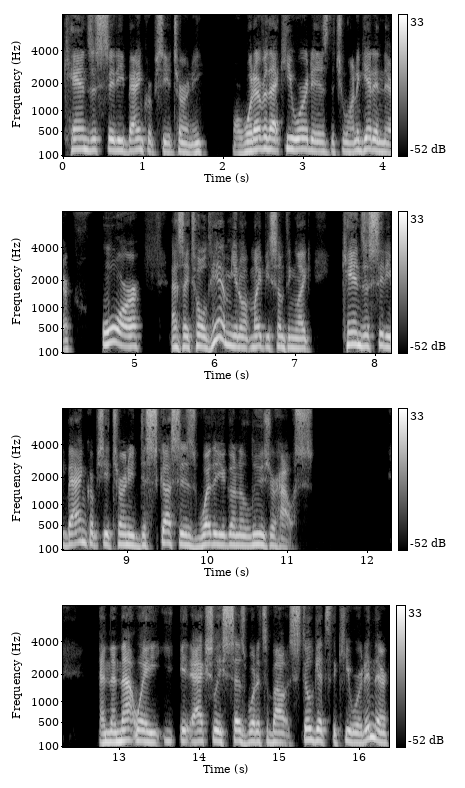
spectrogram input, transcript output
Kansas City bankruptcy attorney or whatever that keyword is that you want to get in there. Or as I told him, you know, it might be something like Kansas City bankruptcy attorney discusses whether you're going to lose your house. And then that way it actually says what it's about, still gets the keyword in there.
